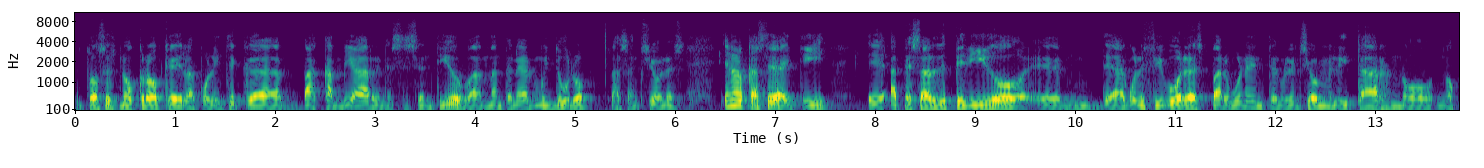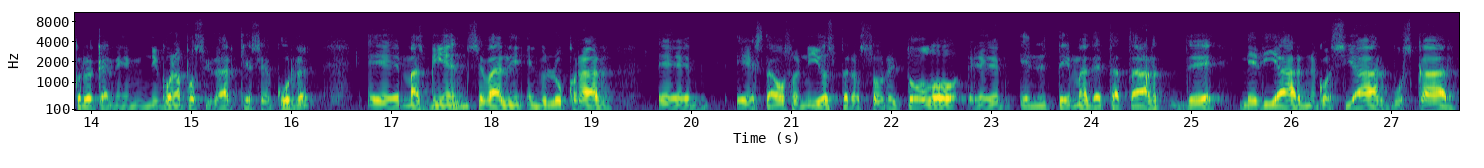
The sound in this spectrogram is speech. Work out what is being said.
Entonces no creo que la política va a cambiar en ese sentido, va a mantener muy duro las sanciones. En el caso de Haití, eh, a pesar de pedido eh, de algunas figuras para una intervención militar, no, no creo que haya ninguna posibilidad que se ocurra. más bien se va a involucrar Estados Unidos, pero sobre todo en el tema de tratar de mediar, negociar, buscar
